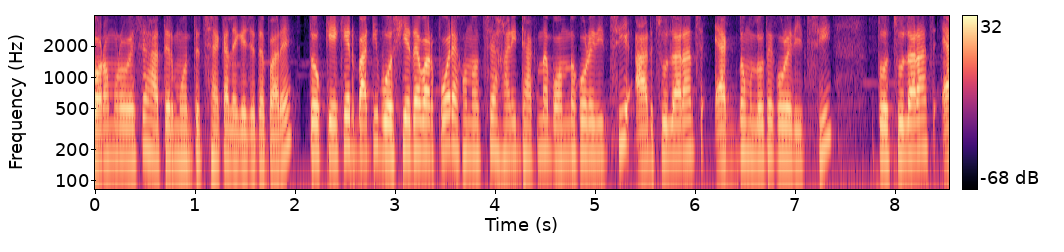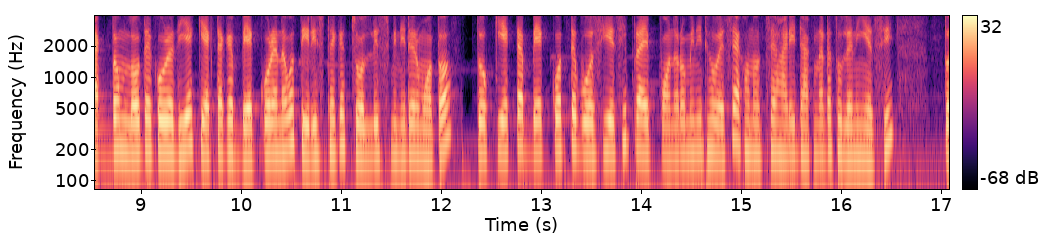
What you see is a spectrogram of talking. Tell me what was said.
গরম রয়েছে, হাতের মধ্যে ছ্যাঁকা লেগে যেতে পারে। তো কেকের বাটি বসিয়ে দেওয়ার পর এখন হচ্ছে হাঁড়ি ঢাকনা বন্ধ করে দিচ্ছি, আর চুলার আঁচ একদম লোতে করে দিচ্ছি। তো চুলার আঁচ একদম লোতে করে দিয়ে কেকটাকে বেক করে নেব তিরিশ থেকে চল্লিশ মিনিটের মতো। তো কেকটা বেক করতে বসিয়েছি, প্রায় পনেরো মিনিট হয়েছে, এখন হচ্ছে হাঁড়ি ঢাকনাটা তুলে নিয়েছি। তো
